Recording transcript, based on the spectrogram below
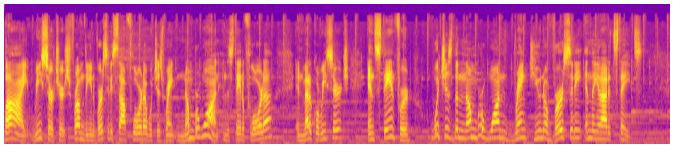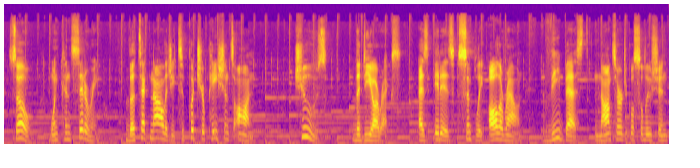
by researchers from the University of South Florida, which is ranked number one in the state of Florida in medical research, and Stanford, which is the number one ranked university in the United States. So, when considering the technology to put your patients on, choose the DRX as it is simply all around the best non-surgical solution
